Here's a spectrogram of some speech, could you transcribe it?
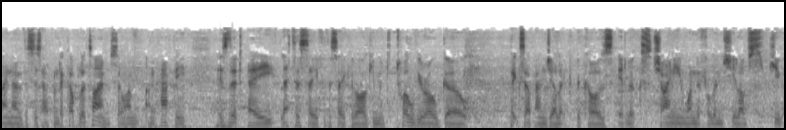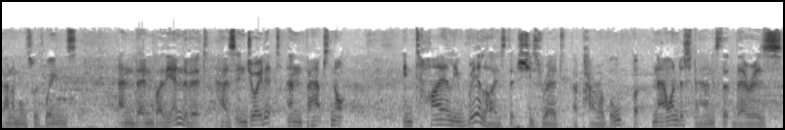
I know this has happened a couple of times, so I'm, I'm happy, is that a, let us say for the sake of argument, 12 year old girl picks up Angelic because it looks shiny and wonderful and she loves cute animals with wings, and then by the end of it has enjoyed it and perhaps not entirely realized that she's read a parable, but now understands that there is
